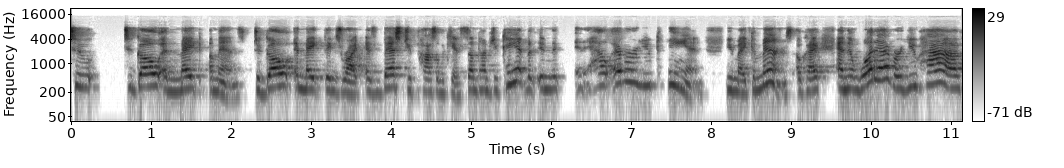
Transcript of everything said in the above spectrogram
to to go and make amends, to go and make things right as best you possibly can. Sometimes you can't, but in the in however you can, you make amends. Okay, and then whatever you have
